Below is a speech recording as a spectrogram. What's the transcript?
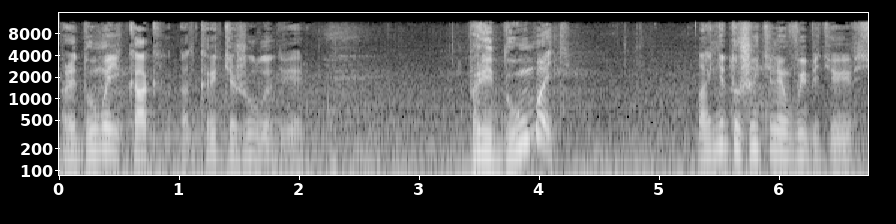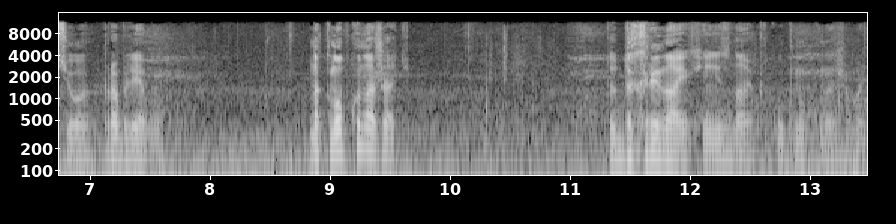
Придумай, как открыть тяжелую дверь. Придумать? Огнетушителем выбить ее и все, проблемы. На кнопку нажать. Тут до хрена их, я не знаю, какую кнопку нажимать.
